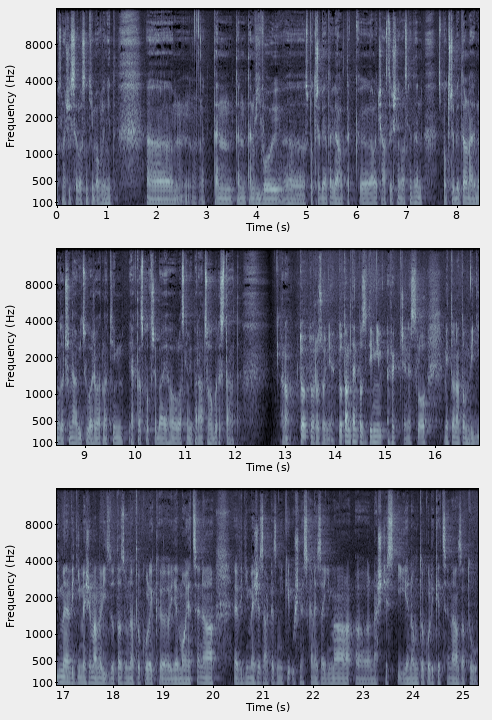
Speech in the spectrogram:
snaží se vlastně tím ovlivnit eh, ten, ten, ten vývoj spotřeby a tak dále, tak ale částečně vlastně ten spotřebitel najednou začíná víc uvažovat nad tím, jak ta spotřeba jeho vlastně vypadá, co ho bude stát. Ano, to, to rozhodně. To tam ten pozitivní efekt přineslo. My to na tom vidíme. Vidíme, že máme víc dotazů na to, kolik eh, je moje cena. Eh, vidíme, že zákazníky už dneska nezajímá eh, naštěstí jenom to, kolik je cena za tu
